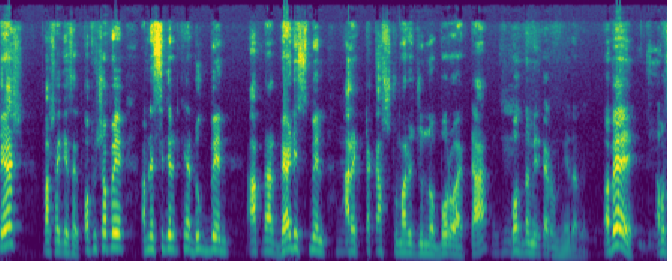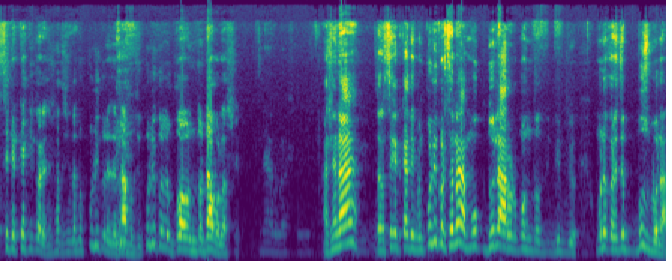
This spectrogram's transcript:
শেষ বাসায় গেছে কফি শপে আপনি সিগারেট খেয়ে ঢুকবেন আপনার ব্যাড স্মেল আরেকটা কাস্টমারের জন্য বড় একটা বদনামির কারণ হয়ে যাবে। হবে আবার সিগারেট খেয়ে কি করেছে সাথে সাথে আবার কুলি করে না বুঝি। কুলি করলে গন্ধ ডাবল আসে। আসে না? যারা সিগারেট খাই দেখবেন, কুলি করছে না, মুখ ধুলে আরও গন্ধ মনে করে যে বুঝব না।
